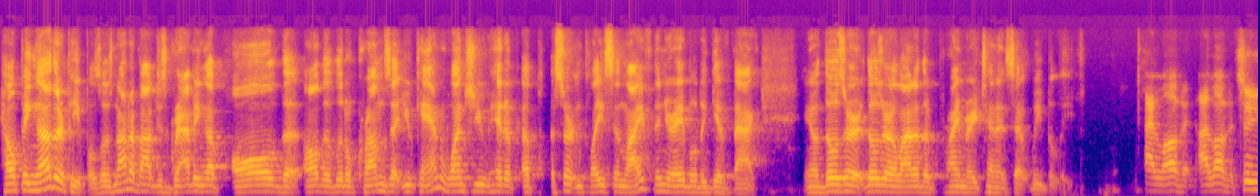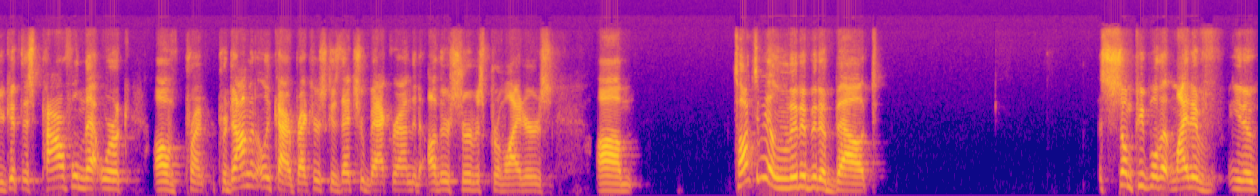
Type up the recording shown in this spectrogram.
helping other people. So it's not about just grabbing up all the all the little crumbs that you can. Once you've hit a, a, a certain place in life, then you're able to give back. You know, those are those are a lot of the primary tenets that we believe. I love it. I love it. So you get this powerful network of pre- predominantly chiropractors because that's your background and other service providers. Um, talk to me a little bit about some people that might have you know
